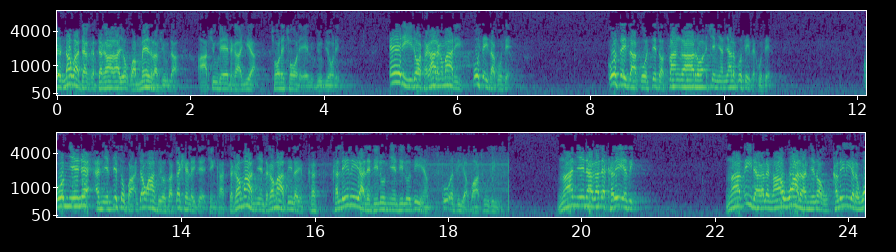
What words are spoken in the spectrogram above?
ရောနောက်ကဒကာကရောကွာမဲသလားဖြူလားအာဖြူတယ်ဒကာကြီးကချောလဲချောတယ်လို့ပြောပြောလိုက်အဲ့ဒီတော့ဒကာဒကမတွေကိုစိတ်သာကိုစိတ်ကိုယ်စိတ်သာကိုယ်စစ်တော့တန်ဃာတော်အရှင်မြတ်များလည်းကိုယ်စိတ်သာကိုယ်စစ်ကိုမြင်တဲ့အမြင်ပြစ္ဆုတ်ပါအကြောင်းအားလျော်စွာတက်ခဲ့လိုက်တဲ့အချိန်ခါဒကမမြင်ဒကမသိလိုက်ခလေးလေးကလည်းဒီလိုမြင်ဒီလိုသိရင်ကိုယ်အသိကဘာထူးသိငါမြင်တာကလည်းခလေးအသိငါသိတာကလည်းငါဝတာမြင်တော့ခလေးလေးကလည်းဝ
